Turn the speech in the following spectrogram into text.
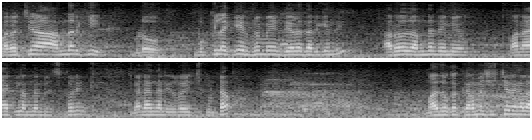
మరి వచ్చిన అందరికీ ఇప్పుడు బుక్కిలకి ఇన్ఫర్మేషన్ చేయడం జరిగింది. ఆ రోజు అందరినీ మేము మా నాయకులందరం పిలుచుకొని ఘనంగా నిర్వహించుకుంటాం. మాది ఒక క్రమశిక్షణ గల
